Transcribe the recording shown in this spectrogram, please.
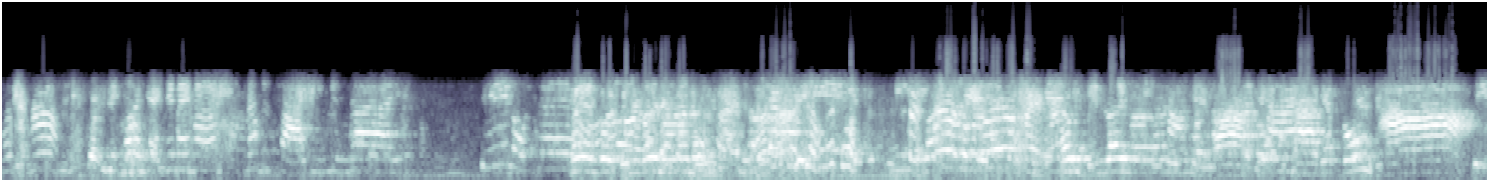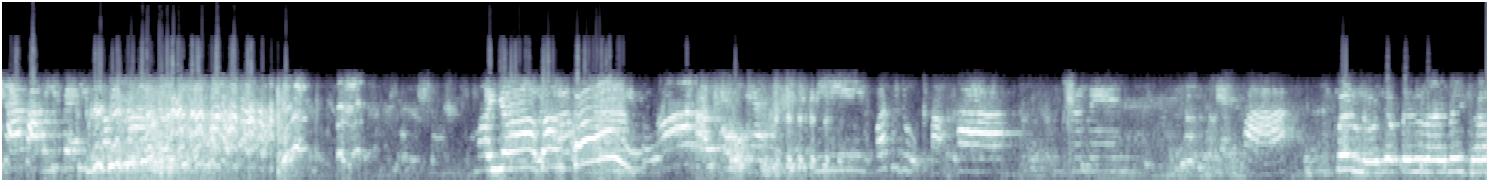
คนห้า เด็กคนใหญ่ใช่ไหมคะนักศึกษาหญิงหนึ่งรายที่หนูเจอเฮ้ยคนเป็นะไรมึงนั่นมีว่าเฮ้ยเป็นอะไรมึงอ่าเด็กชาเด็กตุ้งอ่าพี่คะฟังนี้เป็นมายาบางก้องว่ามีวัสดุหลังคาบริเวณ แขนขาเพื่อนหนูจะเป็นอะไรไหมคะ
